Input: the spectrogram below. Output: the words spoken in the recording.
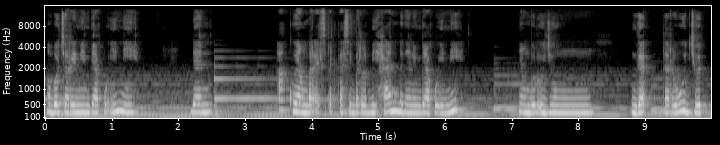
ngebocorin mimpi aku ini dan aku yang berekspektasi berlebihan dengan mimpi aku ini yang berujung nggak terwujud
